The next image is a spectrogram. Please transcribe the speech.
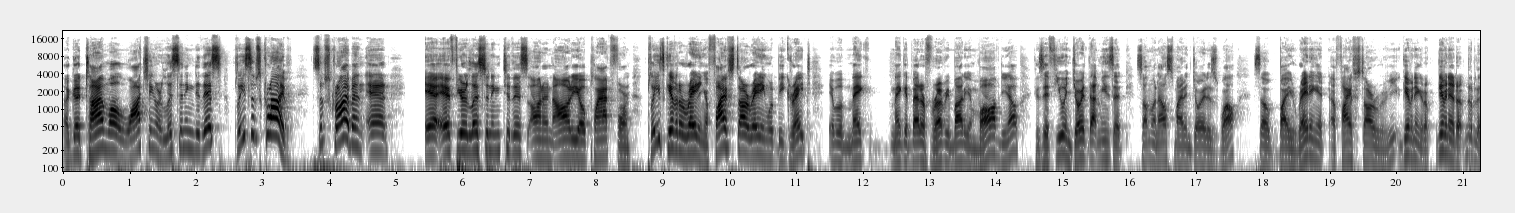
a good time while watching or listening to this, please subscribe. Subscribe and and if you're listening to this on an audio platform, please give it a rating. A five star rating would be great. It would make make it better for everybody involved, you know? Because if you enjoy it, that means that someone else might enjoy it as well. So by rating it a five star review, giving it a giving it a blah, blah,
